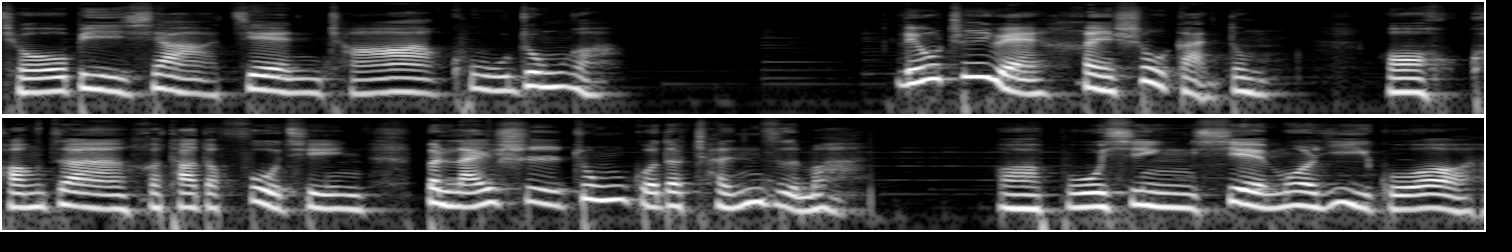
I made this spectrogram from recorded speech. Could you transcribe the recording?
求陛下鉴察苦衷啊！刘知远很受感动。哦，匡赞和他的父亲本来是中国的臣子嘛，啊，不幸卸磨异国，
